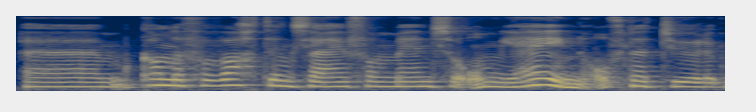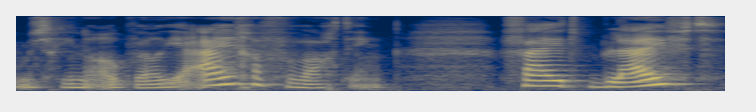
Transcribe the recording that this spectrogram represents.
ehm, kan de verwachting zijn van mensen om je heen, of natuurlijk misschien ook wel je eigen verwachting. Feit blijft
